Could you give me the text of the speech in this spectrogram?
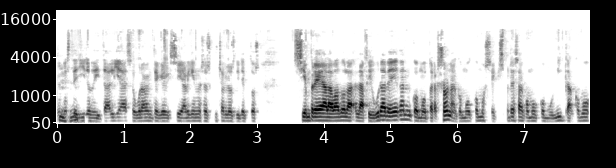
en, este Giro de Italia. Seguramente que si alguien nos escucha en los directos, siempre he alabado la, la figura de Egan como persona, cómo, cómo se expresa, cómo comunica, cómo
